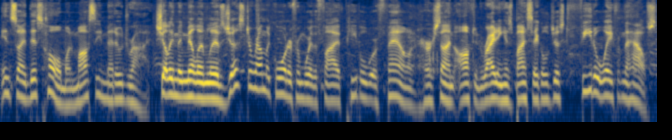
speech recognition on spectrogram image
inside this home on Mossy Meadow Drive. Shelly McMillan lives just around the corner from where the five people were found, her son often riding his bicycle just feet away from the house,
